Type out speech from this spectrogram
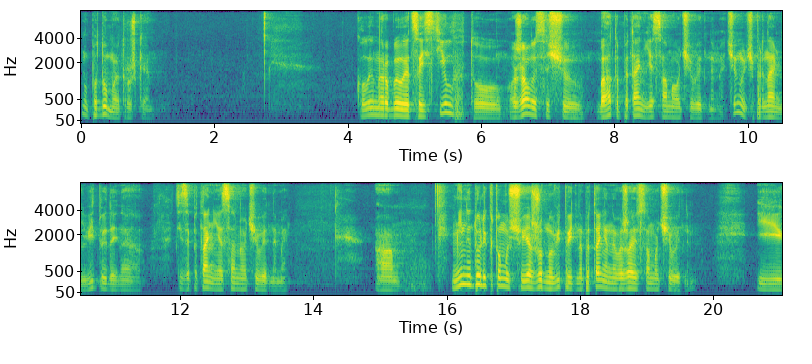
ну, подумаю трошки. Коли ми робили цей стіл, то вважалося, що багато питань є самоочевидними. Чи, ну, чи принаймні відповідей на ці запитання є самоочевидними. А, мій недолік в тому, що я жодну відповідь на питання не вважаю самоочевидним. І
